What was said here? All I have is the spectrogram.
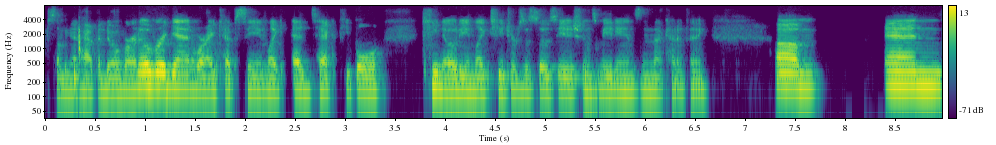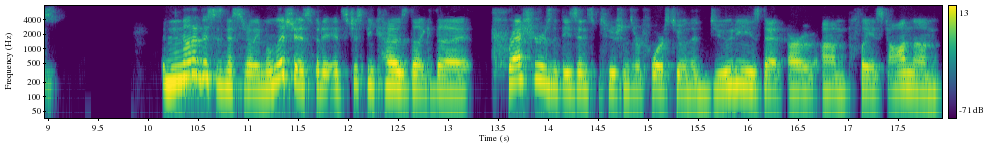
something that happened over and over again, where I kept seeing like ed tech people keynoting like teachers associations meetings and that kind of thing. Um, and none of this is necessarily malicious, but it's just because like the pressures that these institutions are forced to and the duties that are um, placed on them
